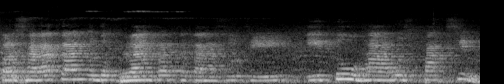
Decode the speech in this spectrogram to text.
Persyaratan untuk berangkat ke tanah suci itu harus vaksin.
